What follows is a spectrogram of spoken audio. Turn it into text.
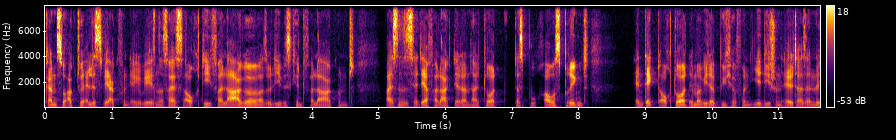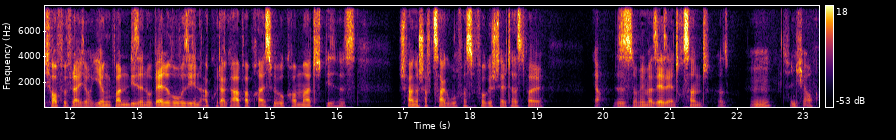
ganz so aktuelles Werk von ihr gewesen. Das heißt, auch die Verlage, also Liebeskind Verlag und meistens ist es ja der Verlag, der dann halt dort das Buch rausbringt, entdeckt auch dort immer wieder Bücher von ihr, die schon älter sind. Und ich hoffe vielleicht auch irgendwann diese Novelle, wo sie den Akudagava-Preis für bekommen hat, dieses Schwangerschaftstagebuch, was du vorgestellt hast, weil ja, das ist auf jeden Fall sehr, sehr interessant. Also. Mhm, das finde ich auch.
